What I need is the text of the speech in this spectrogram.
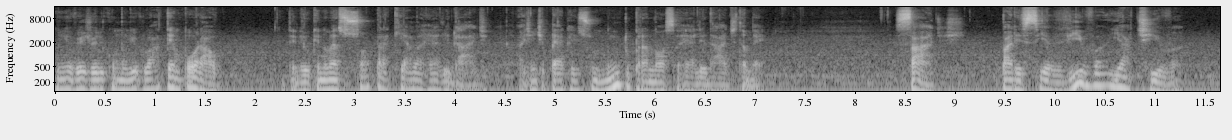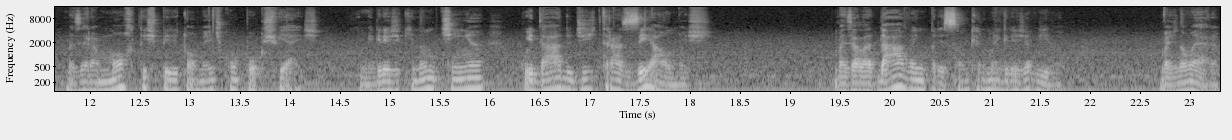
mim, eu vejo ele como um livro atemporal. Entendeu? Que não é só para aquela realidade. A gente pega isso muito para nossa realidade também. Sardes parecia viva e ativa, mas era morta espiritualmente com poucos fiéis. Uma igreja que não tinha cuidado de trazer almas, mas ela dava a impressão que era uma igreja viva mas não era.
